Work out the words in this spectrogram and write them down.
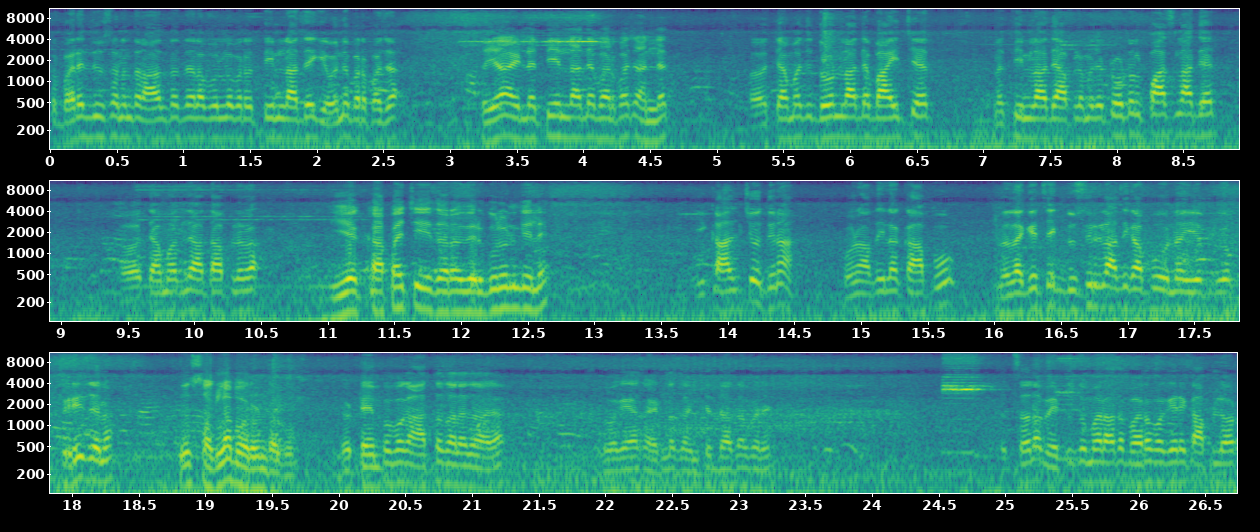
तर बरेच दिवसानंतर आज तर त्याला बोललो बरं तीन लाद्या घेऊन ये बर्फाच्या. तर या साईडला तीन लाद्या बर्फाच्या आणल्यात अं, त्यामध्ये दोन लाद्या बाईच्या आहेत. आणि तीन लाद्या आपल्या म्हणजे टोटल पाच लाद्या आहेत. अं, त्यामधल्या आता आपल्याला ही एक कापायची जरा विरगुलून गेले. ही कालची होती ना? म्हणून आता हिला कापू. लगेच एक दुसरी लादी कापू. ना फ्रीज आहे ना? तो सगळा भरून टाकू. तो टेम्पो बघा आता झाला. जागा बघा या साईडला संकेत दादा आहे तर चला भेटू तुम्हाला आता बरं वगैरे कापल्यावर.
